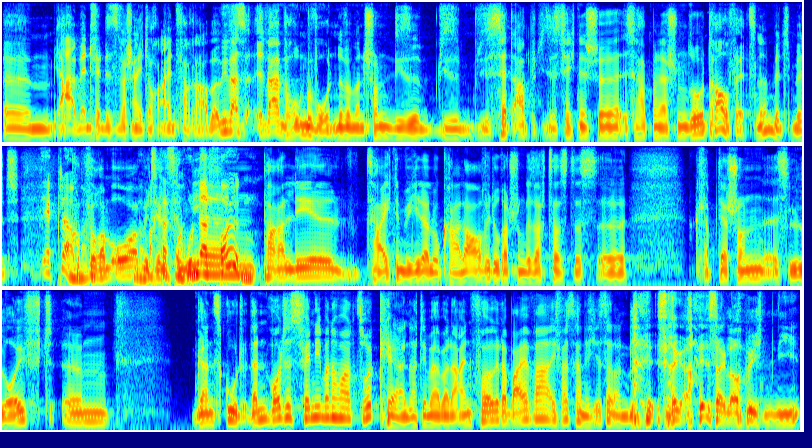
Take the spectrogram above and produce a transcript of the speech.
Ähm, ja, im Endeffekt ist es wahrscheinlich doch einfacher. Aber war es, war einfach ungewohnt, ne? wenn man schon diese, diese, dieses Setup, dieses technische, ist, hat man ja schon so drauf jetzt, ne? Mit, mit Ja, klar, Kopfhörer am Ohr, mit Telefonieren. 100 Folgen. Parallel zeichnen wir jeder Lokale auf, wie du gerade schon gesagt hast. Das äh, klappt ja schon. Es läuft. Ähm, Ganz gut. Dann wollte Sven immer noch mal zurückkehren, nachdem er bei der einen Folge dabei war. Ich weiß gar nicht, ist er dann, ist er, ist er glaube ich, nie.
